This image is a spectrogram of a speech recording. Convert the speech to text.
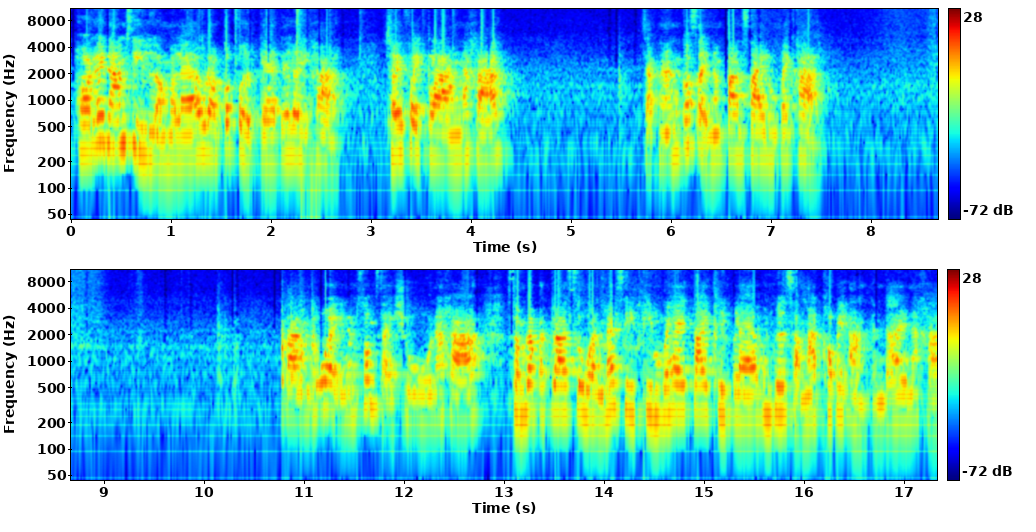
พ อได้น้ำสีเหลืองมาแล้ว เราก็เปิดแก๊สได้เลยค่ะ ใช้ไฟกลางนะคะ จากนั้นก็ใส่น้ำตาลทรายลงไปค่ะ ตามด้วยน้ำส้มสายชูนะคะสำหรับอัตราส่วนแม่ซีพิมพ์ไว้ให้ใต้คลิปแล้วเพื่อนๆสามารถเข้าไปอ่านกันได้นะคะ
